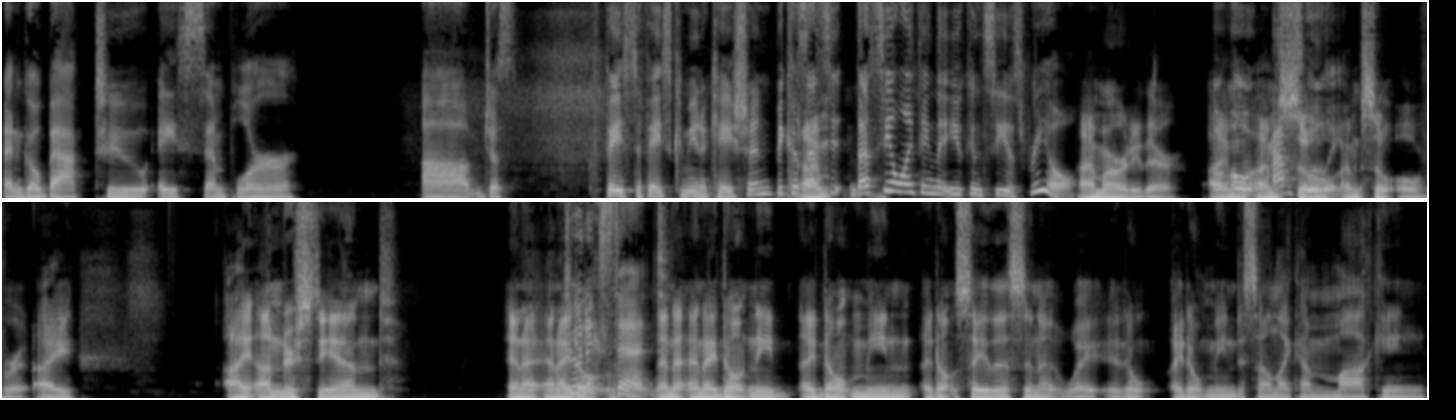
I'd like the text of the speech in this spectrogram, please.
and go back to a simpler, um, just face to face communication because that's that's the only thing that you can see is real. I'm already there. Oh, I'm oh, I'm so I'm so over it. I I understand and I and To an don't extent. and I, and I don't need I don't mean I don't say this in a way I don't I don't mean to sound like I'm mocking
